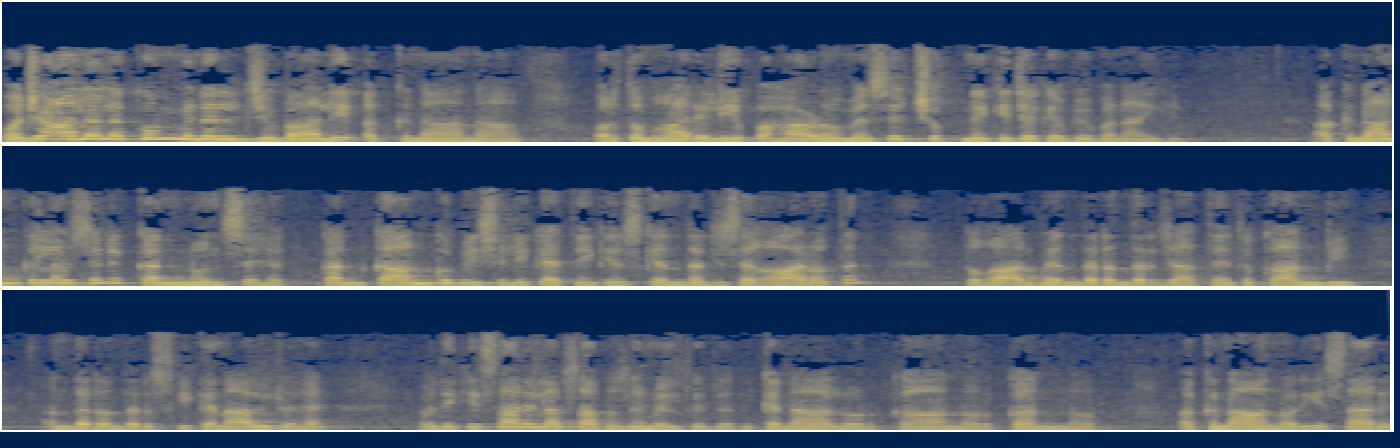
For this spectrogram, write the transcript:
وجعل لکم من الجبال اکنانا اور تمہارے لیے پہاڑوں میں سے چھپنے کی جگہ بھی بنائی ہے اکنان کا لفظ ہے کن ان سے ہے۔ کن، کان کو بھی اسی لیے کہتے ہیں کہ اس کے اندر جسے غار ہوتا ہے تو غار میں اندر اندر جاتے ہیں، تو کان بھی اندر اندر اس کی کنال جو ہے، وہ دیکھیے سارے لفظ آپس میں ملتے جو تھے کنال اور کان اور کن اور اکنان اور یہ سارے۔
